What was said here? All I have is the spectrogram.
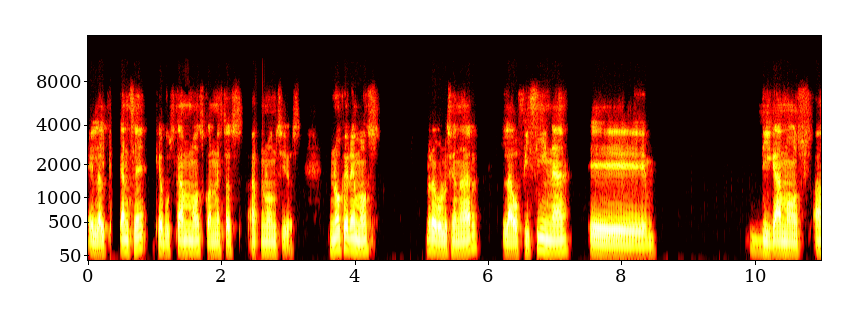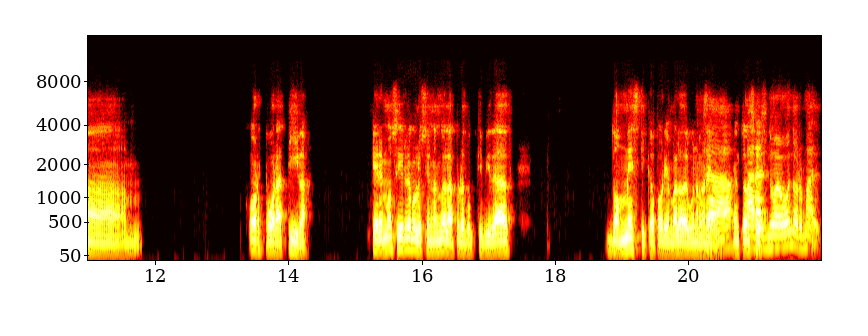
el alcance que buscamos con estos anuncios. No queremos revolucionar la oficina, eh, digamos, corporativa queremos ir revolucionando la productividad doméstica, por llamarlo de alguna manera. para el nuevo normal.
